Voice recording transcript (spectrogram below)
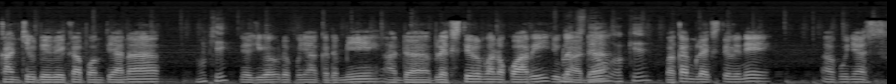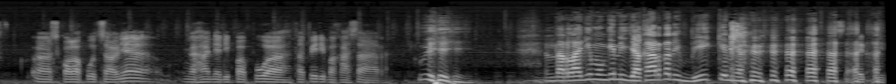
Kancil BWK Pontianak. Oke. Okay. Dia juga udah punya akademi. Ada Black Steel Manokwari juga Black ada. Steel, okay. Bahkan Black Steel ini uh, punya uh, sekolah futsalnya nggak hanya di Papua tapi di Makassar. Wih. Ntar lagi mungkin di Jakarta dibikin kan. Jadi,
